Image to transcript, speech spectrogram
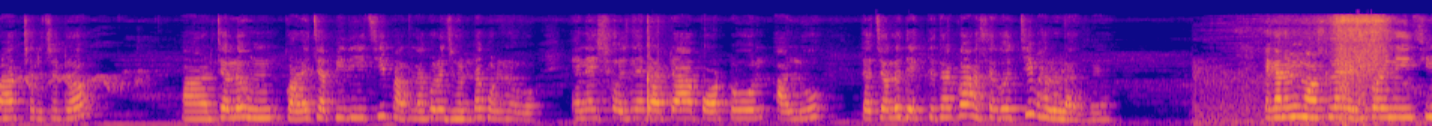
মাছ ছোট ছোট। আর চলো কড়াই চাপিয়ে দিয়েছি, পাতলা করে ঝোলটা করে নেব। এনে সজনে ডাঁটা, পটল, আলু। তা চলো দেখতে থাকো, আশা করছি ভালো লাগবে। এখানে আমি মশলা রেডি করে নিয়েছি।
